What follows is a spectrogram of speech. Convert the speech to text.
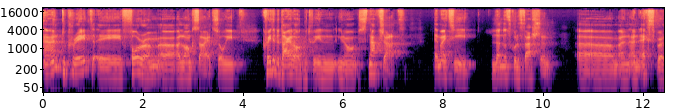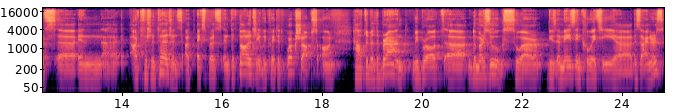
and to create a forum uh, alongside. So we created a dialogue between, you know, Snapchat, MIT, London School of Fashion, um, and, and, experts uh, in uh, artificial intelligence, experts in technology. We created workshops on how to build a brand. We brought uh, the Marzouks, who are these amazing Kuwaiti uh, designers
